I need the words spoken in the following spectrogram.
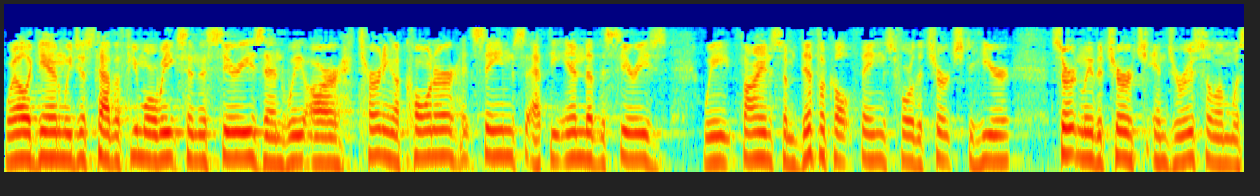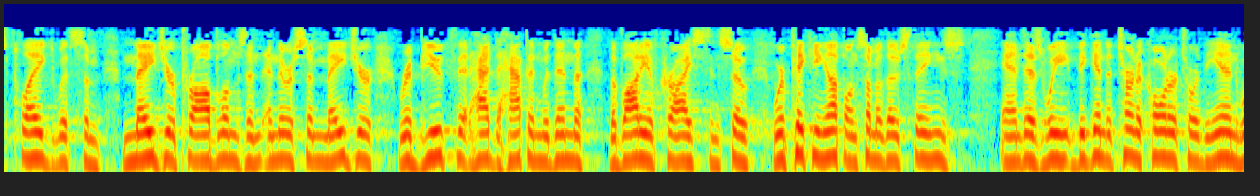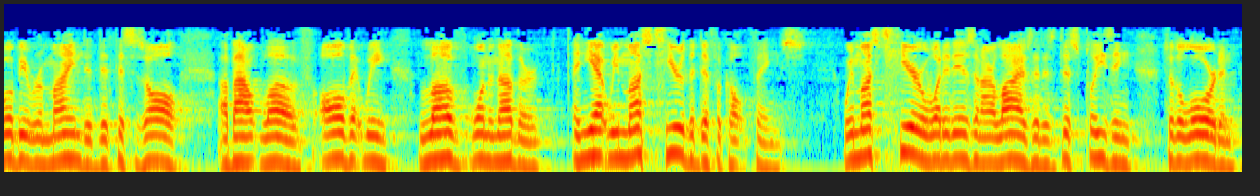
Well, again, we just have a few more weeks in this series, and we are turning a corner, it seems, at the end of the series. We find some difficult things for the church to hear. Certainly, the church in Jerusalem was plagued with some major problems, and, and there was some major rebuke that had to happen within the, the body of Christ. And so, we're picking up on some of those things. And as we begin to turn a corner toward the end, we'll be reminded that this is all about love, all that we love one another. And yet we must hear the difficult things. We must hear what it is in our lives that is displeasing to the Lord. And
